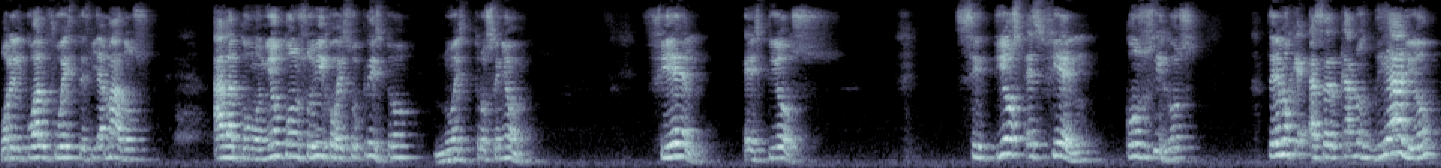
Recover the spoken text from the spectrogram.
por el cual fuestes llamados a la comunión con su Hijo Jesucristo, nuestro Señor. Fiel es Dios. Si Dios es fiel con sus hijos, tenemos que acercarnos diario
